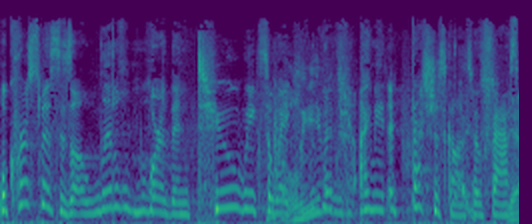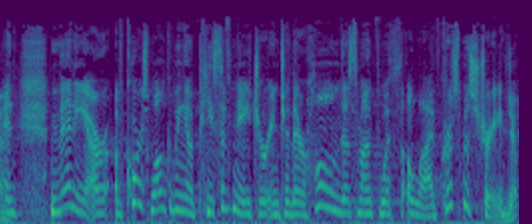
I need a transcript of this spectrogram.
Well, Christmas is a little more than two weeks away. Believe it? I mean, it, that's just gone so fast. Yeah. And many are, of course, welcoming a piece of nature into their home this month with a live Christmas tree. Yep.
